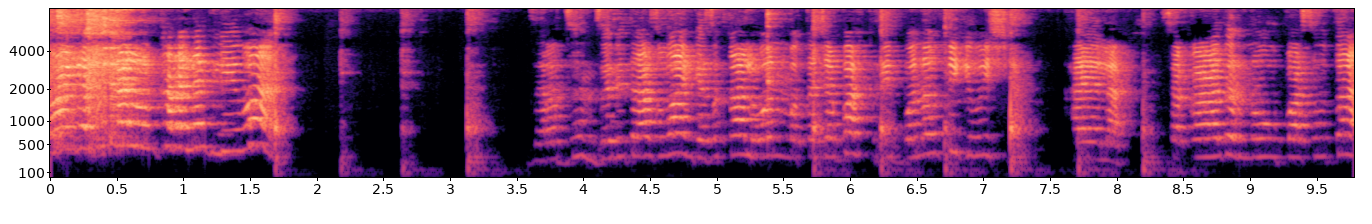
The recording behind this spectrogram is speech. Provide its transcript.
वांग्याचं कालवण करायला लागली वा जरा झणझणीत आज वांग्याचं कालवण मकाच्या भाकरी बनवते की विषय खायला. सकाळ धरण उपास होता.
